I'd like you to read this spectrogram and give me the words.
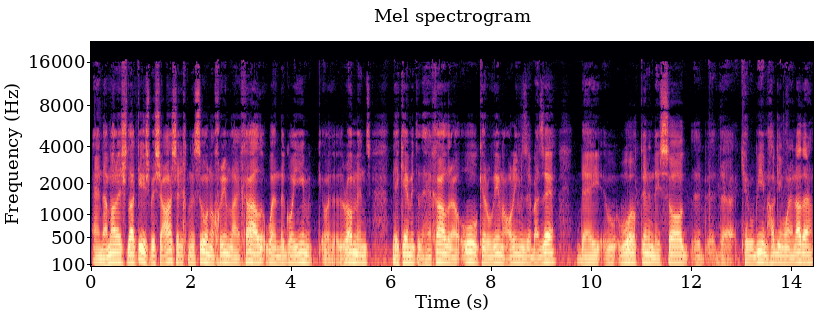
And Amar Lakish b'sha'ah shenichnesu nochrim la'echal when the goyim, or the Romans they came into the Hechal, Ra'u Keruvim Orim Zebazeh. They walked in and they saw the, the Kerubim hugging one another.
